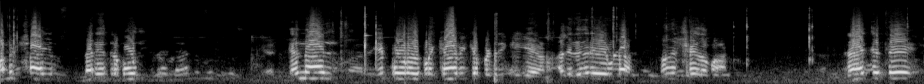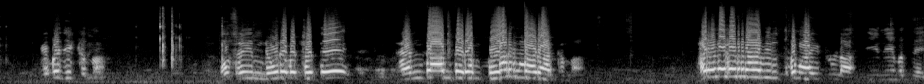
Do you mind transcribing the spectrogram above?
അമിത്ഷായും നരേന്ദ്രമോദി. എന്നാൽ ഇപ്പോൾ അത് പ്രഖ്യാപിക്കപ്പെട്ടിരിക്കുകയാണ്. അതിനെതിരെയുള്ള പ്രതിഷേധമാണ്. രാജ്യത്തെ വിഭജിക്കുന്ന മുസ്ലിം ന്യൂനപക്ഷത്തെ രണ്ടാം തരം പൗരന്മാരാക്കുന്ന ഭരണഘടനാ വിരുദ്ധമായിട്ടുള്ള ഈ നിയമത്തെ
